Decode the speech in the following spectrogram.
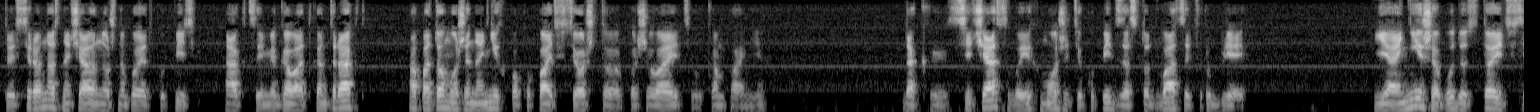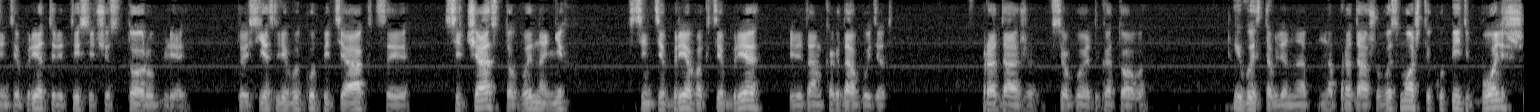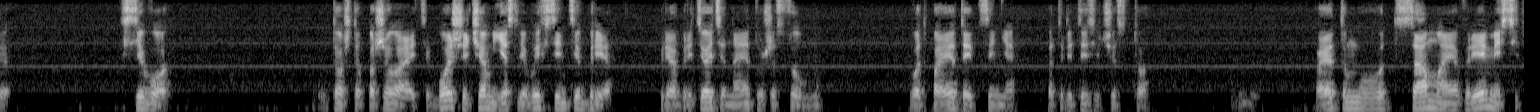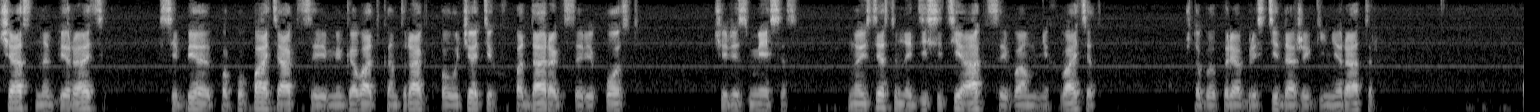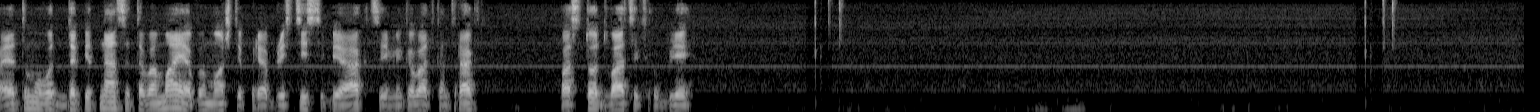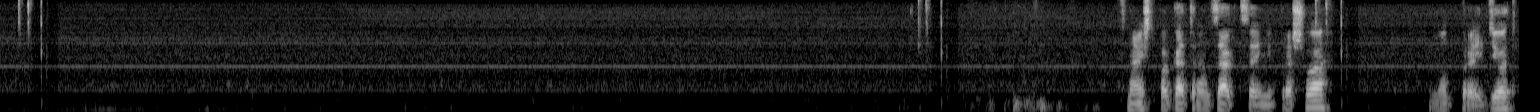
То есть все равно сначала нужно будет купить акции мегаватт-контракт, а потом уже на них покупать все, что пожелаете у компании. Так сейчас вы их можете купить за 120 рублей. И они же будут стоить в сентябре 3100 рублей. То есть если вы купите акции сейчас, то вы на них в сентябре, в октябре, или там когда будет в продаже, все будет готово и выставлено на продажу, вы сможете купить больше всего, то, что пожелаете, больше, чем если вы в сентябре приобретете на эту же сумму. Вот по этой цене, по 3100. Поэтому вот самое время сейчас набирать себе покупать акции мегаватт-контракт, получать их в подарок за репост через месяц. Но, естественно, 10 акций вам не хватит, чтобы приобрести даже генератор. Поэтому вот до 15 мая вы можете приобрести себе акции мегаватт-контракт по 120 рублей. Значит, пока транзакция не прошла, но пройдет.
